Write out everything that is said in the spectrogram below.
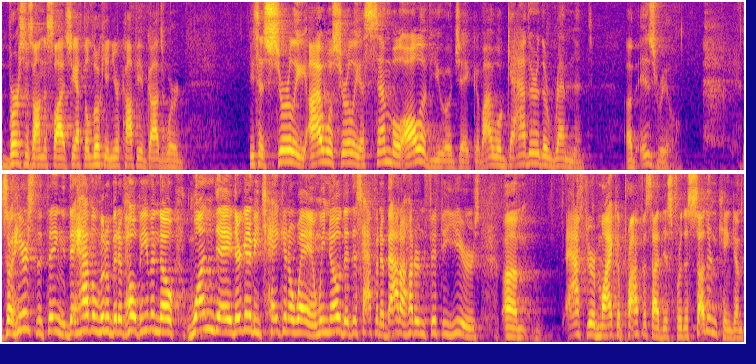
verses on the slide, so you have to look in your copy of God's word. He says, Surely, I will surely assemble all of you, O Jacob. I will gather the remnant of Israel. So here's the thing they have a little bit of hope, even though one day they're going to be taken away. And we know that this happened about 150 years um, after Micah prophesied this for the southern kingdom,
